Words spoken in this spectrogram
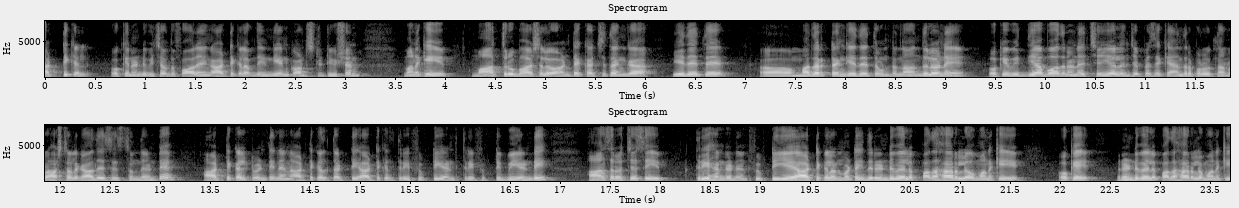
article ఓకేనండి which of the following article of the Indian constitution మనకి మాతృభాషలో అంటే ఖచ్చితంగా ఏదైతే మదర్ టంగ్ ఏదైతే ఉంటుందో అందులోనే ఒకే విద్యా బోధన అనేది చేయాలని చెప్పేసి కేంద్ర ప్రభుత్వం రాష్ట్రాలకు ఆదేశిస్తుంది అంటే article twenty nine article thirty article three fifty and three fifty B అండి. ఆన్సర్ వచ్చేసి three hundred and fifty A article అనమాట ఇది రెండు వేల పదహారులో మనకి ఓకే రెండు వేల పదహారులో మనకి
